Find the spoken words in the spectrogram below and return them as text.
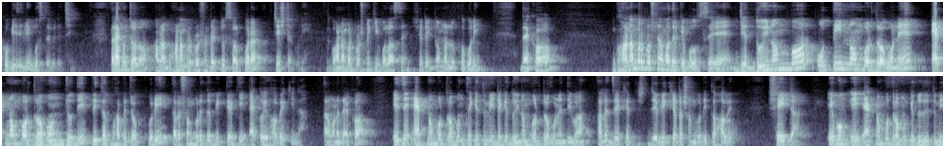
খুব ইজিলি বুঝতে পেরেছি। তাহলে এখন চলো আমরা ঘ নম্বর প্রশ্নটা একটু সলভ করার চেষ্টা করি। ঘ নম্বর প্রশ্নে কি বলা আছে সেটা একটু আমরা লক্ষ্য করি। দেখো, ঘ নম্বর প্রশ্নে আমাদেরকে বলছে যে দুই নম্বর ও তিন নম্বর দ্রবণে এক নম্বর দ্রবণ যদি পৃথকভাবে যোগ করি, তাহলে সংগঠিত বিক্রিয়া কি একই হবে কিনা? তার মানে দেখো, এই যে এক নম্বর দ্রবণ থেকে তুমি এটাকে দুই নম্বর দ্রবণে দিবা, তাহলে যে ক্ষেত্রে, যে বিক্রিয়াটা সংগঠিত হবে, সেইটা। এবং এই এক নম্বর দ্রবণকে যদি তুমি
